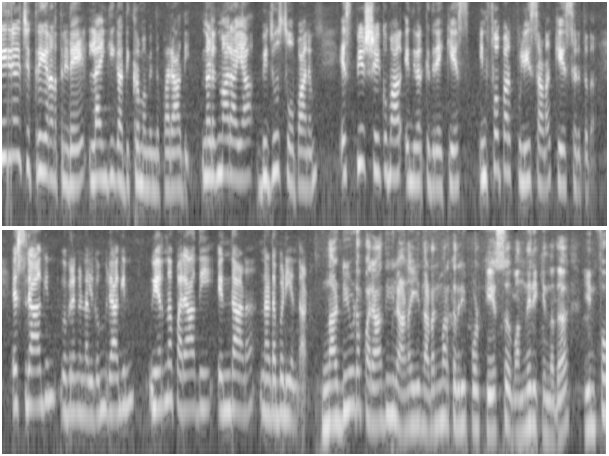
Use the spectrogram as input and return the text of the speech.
സീരിയൽ ചിത്രീകരണത്തിനിടെ ലൈംഗിക അതിക്രമം എന്ന് പരാതി. നടന്മാരായ ബിജു സോപാനം എസ് പി ശ്രീകുമാർ എന്നിവർക്കെതിരെ കേസ്. ഇൻഫോ പാർക്ക് പോലീസാണ് കേസെടുത്തത്. എസ് രാഗിൻ വിവരങ്ങൾ നൽകും. രാഗിൻ ഉയർന്ന പരാതി എന്താണ്? നടപടി എന്താണ്? നടിയുടെ പരാതിയിലാണ് ഈ നടന്മാർക്കെതിരെ ഇപ്പോൾ കേസ് വന്നിരിക്കുന്നത്. ഇൻഫോ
